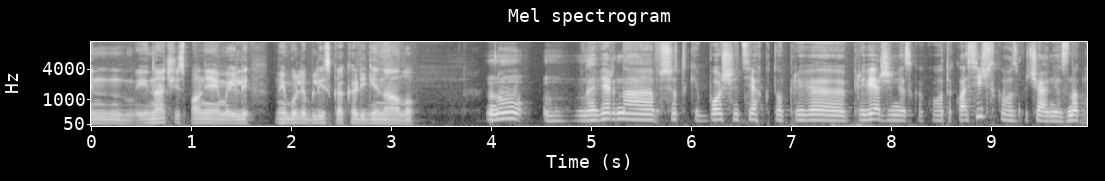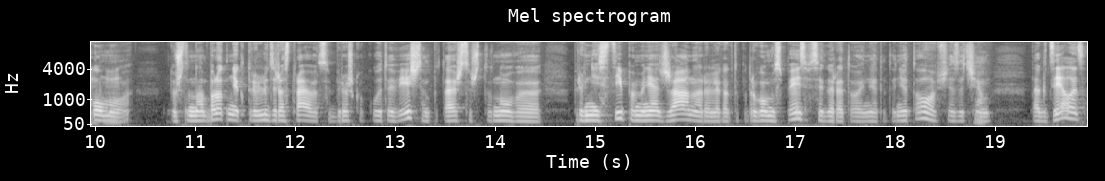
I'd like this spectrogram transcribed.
иначе исполняемой или наиболее близко к оригиналу? Ну, наверное, все-таки больше тех, кто приверженец какого-то классического звучания, знакомого. Mm-hmm. Потому что, наоборот, некоторые люди расстраиваются, берешь какую-то вещь, там пытаешься что новое привнести, поменять жанр или как-то по-другому спеть, все говорят, ой, нет, это не то вообще, зачем так делать.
